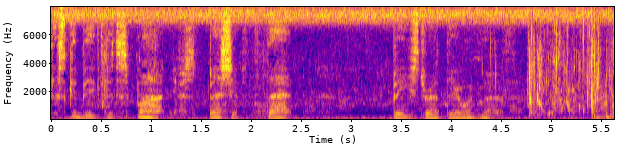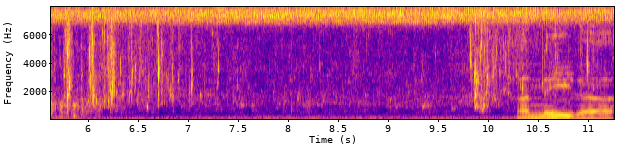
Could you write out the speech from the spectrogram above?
This could be a good spot, especially if that beast right there would move. I need uh,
